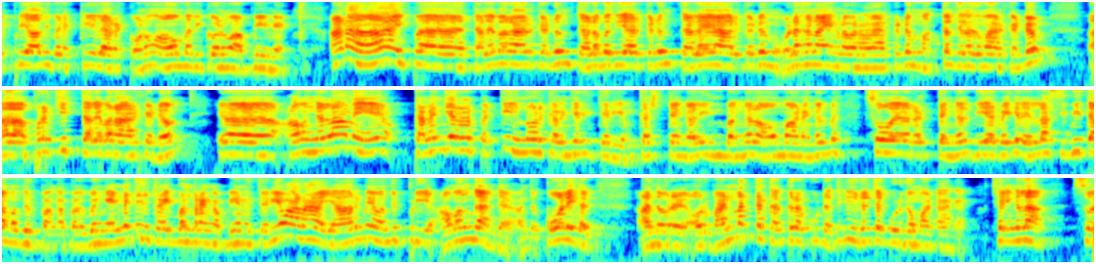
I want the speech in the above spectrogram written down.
எப்படியாவது இவரை கீழே இறக்கணும் அவமதிக்கணும் அப்படின்னு. ஆனா இப்ப தலைவரா இருக்கட்டும் தளபதியா இருக்கட்டும் தலையா இருக்கட்டும் உலகநாயகன் அவர்களா இருக்கட்டும் மக்கள் திலகமா இருக்கட்டும் புரட்சி தலைவரா இருக்கட்டும் அவங்க எல்லாமே கலைஞரை பற்றி இன்னொரு கலைஞருக்கு தெரியும். கஷ்டங்கள் இன்பங்கள் அவமானங்கள் சோய ரத்தங்கள் வியர்வைகள் எல்லாம் சிபித்தா வந்திருப்பாங்க அப்போ இவங்க என்னத்துக்கு ட்ரை பண்ணுறாங்க அப்படின்னு தெரியும். ஆனால் யாருமே வந்து இப்படி அவங்க அந்த அந்த கோழைகள் அந்த ஒரு ஒரு வன்மத்தை கக்குற கூட்டத்துக்கு இடத்தை கொடுக்க மாட்டாங்க. சரிங்களா? ஸோ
